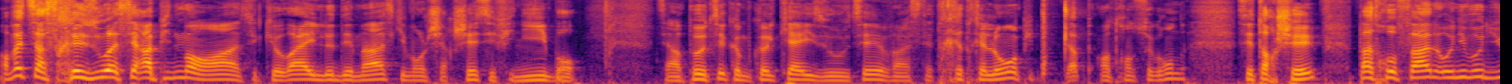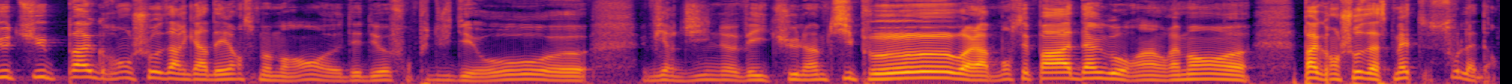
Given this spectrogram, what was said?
en fait, ça se résout assez rapidement. Hein. C'est que voilà, ils le démasquent, ils vont le chercher, c'est fini. Bon, c'est un peu comme Cold Case c'était très très long, et puis en 30 secondes, c'est torché. Pas trop fan. Au niveau de YouTube, pas grand chose à regarder en ce moment. Euh, DDE font plus de vidéos. Euh, Virgin véhicule un petit peu. Voilà, bon, c'est pas dingo, hein. vraiment euh, pas grand chose à se mettre sous la dent.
